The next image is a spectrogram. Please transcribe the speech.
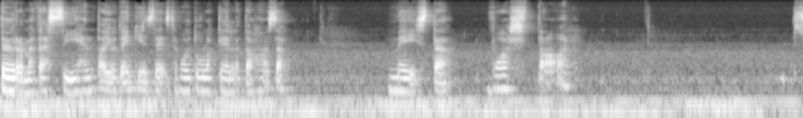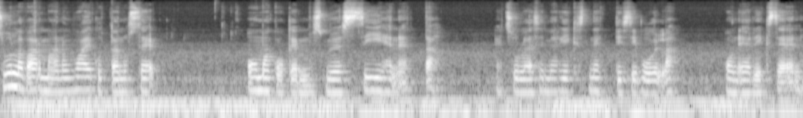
törmätä siihen tai jotenkin se, se voi tulla kellä tahansa meistä vastaan. Sulla varmaan on vaikuttanut se oma kokemus myös siihen, että, että sulla esimerkiksi nettisivuilla on erikseen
